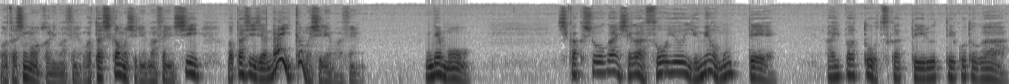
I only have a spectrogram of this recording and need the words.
私もわかりません。私かもしれませんし、私じゃないかもしれません。でも、視覚障害者がそういう夢を持って iPad を使っているっていうことが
